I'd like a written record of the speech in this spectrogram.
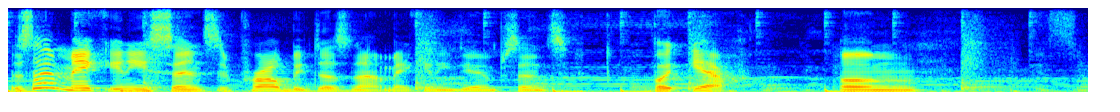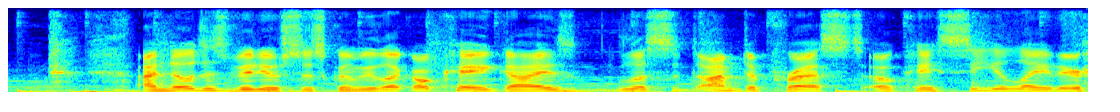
Does that make any sense? It probably does not make any damn sense. But yeah, um, I know this video is just gonna be like, okay guys, listen, I'm depressed. Okay, see you later.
